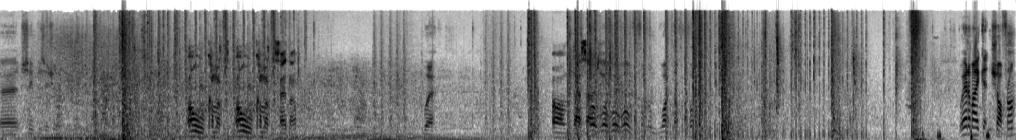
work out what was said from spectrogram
Uh, same position. Oh, come up! Oh, come up the side now. Where? Oh, on that Whoa, whoa, whoa, whoa, fucking what the fuck? Where am I getting shot from?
